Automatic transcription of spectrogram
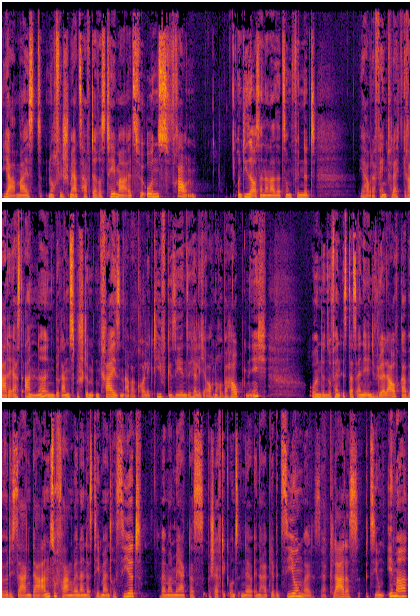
ja meist noch viel schmerzhafteres Thema als für uns Frauen. Und diese Auseinandersetzung findet ja oder fängt vielleicht gerade erst an, ne, in ganz bestimmten Kreisen, aber kollektiv gesehen sicherlich auch noch überhaupt nicht. Und insofern ist das eine individuelle Aufgabe, würde ich sagen, da anzufangen, wenn einen das Thema interessiert, wenn man merkt, das beschäftigt uns in der, innerhalb der Beziehung, weil es ist ja klar, dass Beziehungen immer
